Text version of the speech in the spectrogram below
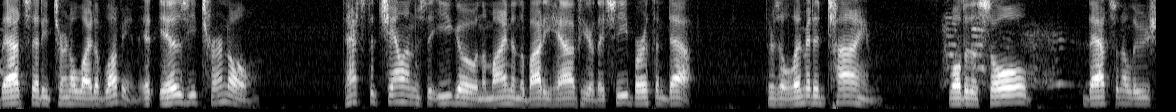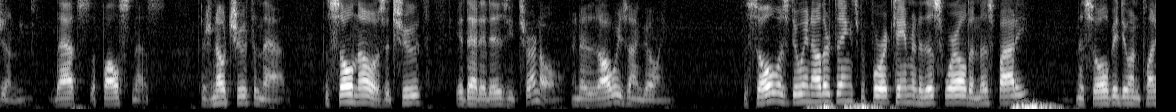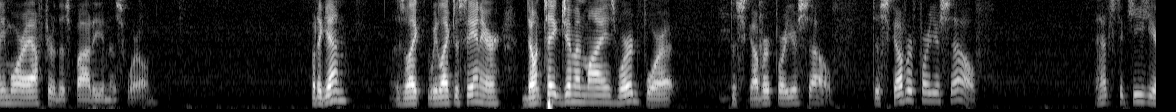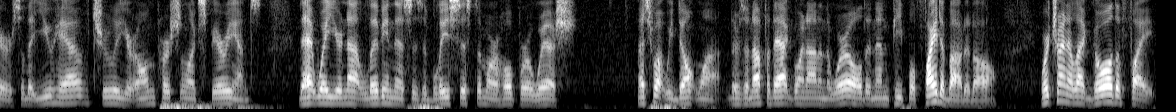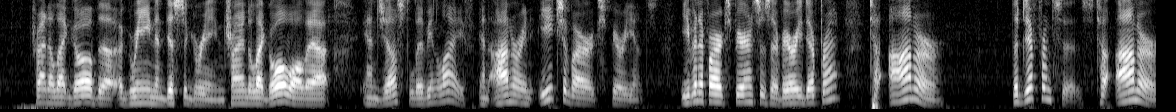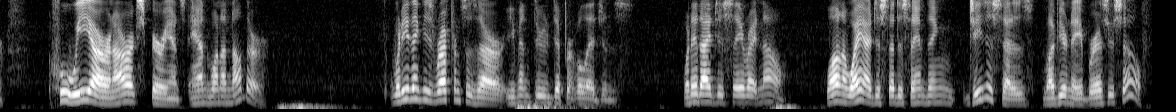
That's that eternal light of loving. It is eternal. That's the challenge the ego and the mind and the body have here. They see birth and death. There's a limited time. Well, to the soul, that's an illusion. That's a falseness. There's no truth in that. The soul knows the truth is that it is eternal and it is always ongoing. The soul was doing other things before it came into this world and this body, and the soul will be doing plenty more after this body and this world. But again, it's like we like to say in here, don't take Jim and Mai's word for it. Discover for yourself. Discover for yourself. That's the key here, so that you have truly your own personal experience that way you're not living this as a belief system or a hope or a wish. That's what we don't want. There's enough of that going on in the world, and then people fight about it all. We're trying to let go of the fight, trying to let go of the agreeing and disagreeing, trying to let go of all that, and just living life and honoring each of our experience, even if our experiences are very different, to honor the differences, to honor who we are in our experience and one another what do you think these references are, even through different religions? What did I just say right now? Well, in a way, I just said the same thing Jesus said is love your neighbor as yourself.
